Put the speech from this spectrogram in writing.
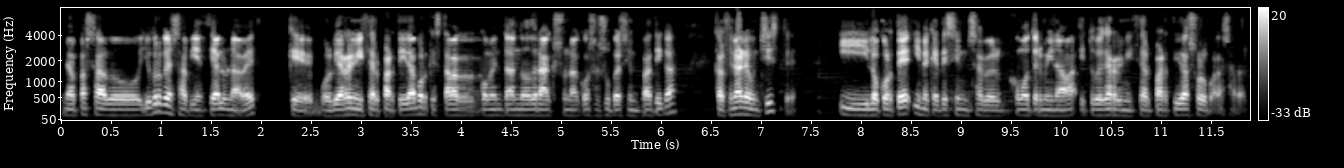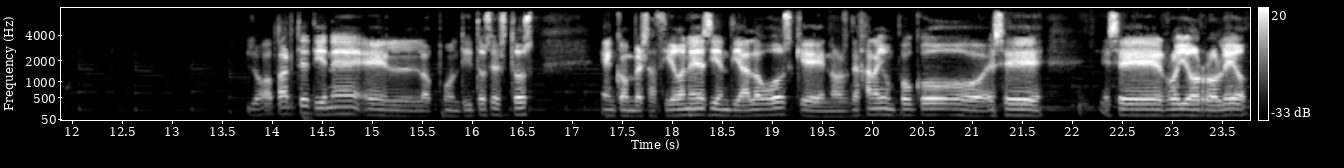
me ha pasado, yo creo que en Sapiencial una vez, que volví a reiniciar partida porque estaba comentando Drax una cosa súper simpática, que al final era un chiste. Y lo corté y me quedé sin saber cómo terminaba y tuve que reiniciar partida solo para saberlo. Luego aparte tiene el- los puntitos estos en conversaciones y en diálogos que nos dejan ahí un poco ese, ese rollo roleo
